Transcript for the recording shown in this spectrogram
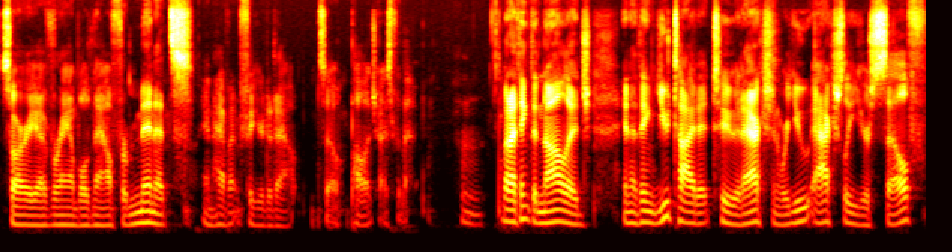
sorry, I've rambled now for minutes and haven't figured it out. So apologize for that. Hmm. But I think the knowledge, and I think you tied it to an action where you actually yourself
